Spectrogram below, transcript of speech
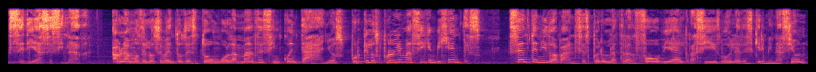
sería asesinada. Hablamos de los eventos de Stonewall a más de 50 años porque los problemas siguen vigentes. Se han tenido avances, pero la transfobia, el racismo y la discriminación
